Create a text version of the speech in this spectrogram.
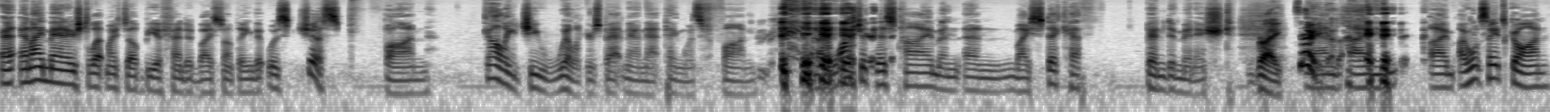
and, and I managed to let myself be offended by something that was just fun. Golly gee willikers, Batman! That thing was fun, and I watched it this time, and and my stick hath been diminished. Right. There you and go. I'm, I'm, I won't say it's gone,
